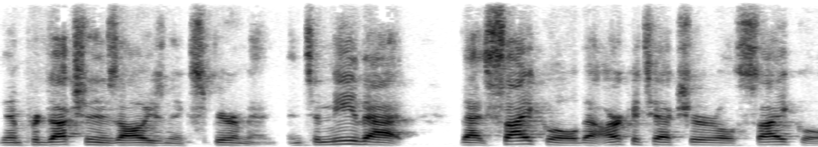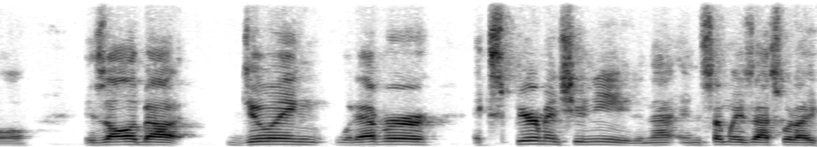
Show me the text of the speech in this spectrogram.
then production is always an experiment. And to me, that that cycle, that architectural cycle, is all about doing whatever experiments you need, and that in some ways that's what I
